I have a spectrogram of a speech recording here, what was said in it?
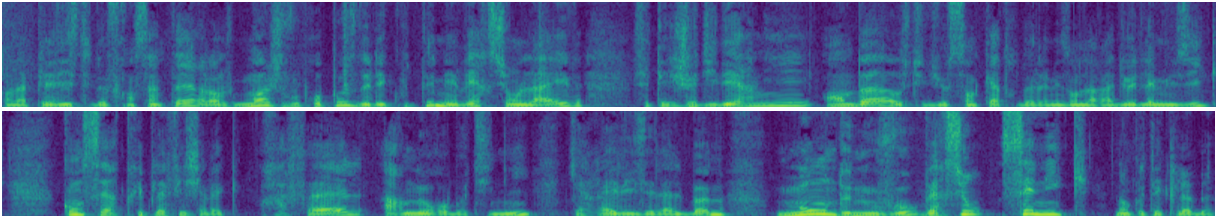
dans la playlist de France Inter. Alors moi, je vous propose de l'écouter, mais version live. C'était jeudi dernier, en bas, au studio 104 de la Maison de la Radio et de la Musique. Concert triple affiche avec Raphaël, Arnaud Robotini, qui a réalisé l'album. Monde Nouveau, version scénique dans Côté Club.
